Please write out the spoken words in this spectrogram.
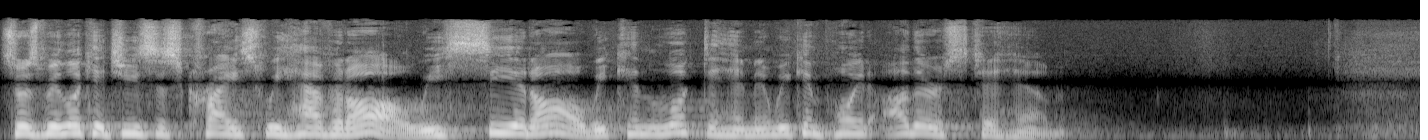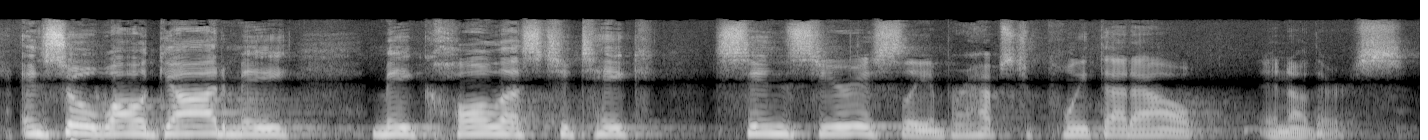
So, as we look at Jesus Christ, we have it all. We see it all. We can look to him and we can point others to him. And so, while God may, may call us to take sin seriously and perhaps to point that out in others,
